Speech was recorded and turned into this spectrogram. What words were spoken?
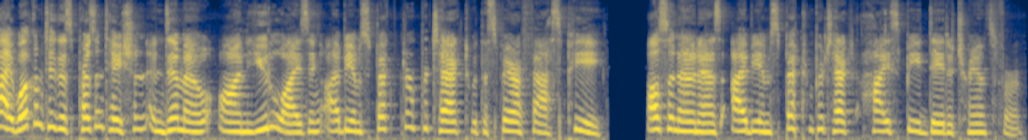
Hi, welcome to this presentation and demo on utilizing IBM Spectrum Protect with Aspera FASP, also known as IBM Spectrum Protect High Speed Data Transfer.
